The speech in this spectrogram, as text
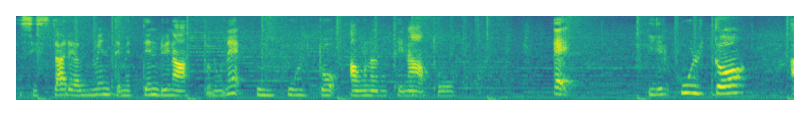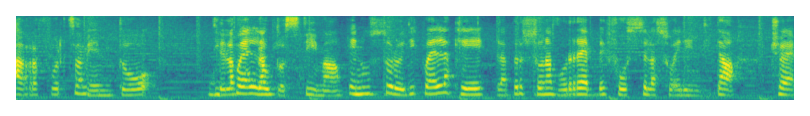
si sta realmente mettendo in atto non è un culto a un antenato è il culto al rafforzamento Di della quella- autostima E non solo di quella che la persona vorrebbe fosse la sua identità. Cioè,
